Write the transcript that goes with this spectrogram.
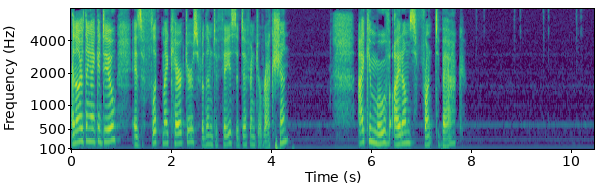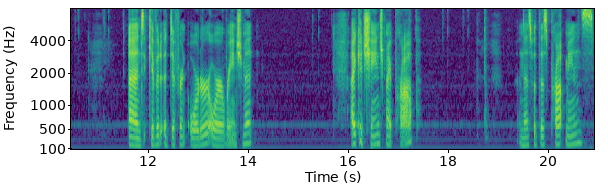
Another thing I can do is flip my characters for them to face a different direction. I can move items front to back and give it a different order or arrangement. I could change my prop. And that's what this prop means.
